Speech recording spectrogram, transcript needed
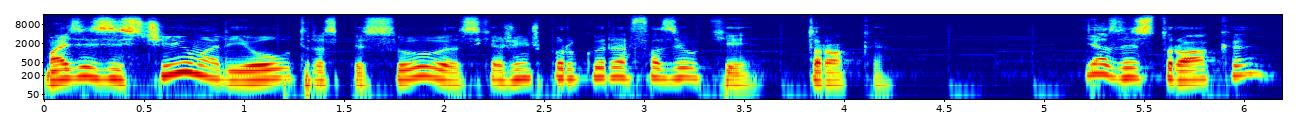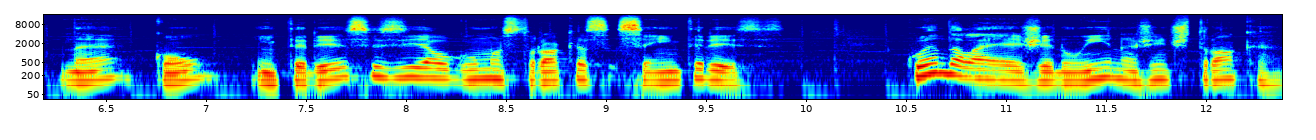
Mas existiam ali outras pessoas que a gente procura fazer o quê? Troca. E às vezes troca né, com interesses e algumas trocas sem interesses. Quando ela é genuína, a gente troca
